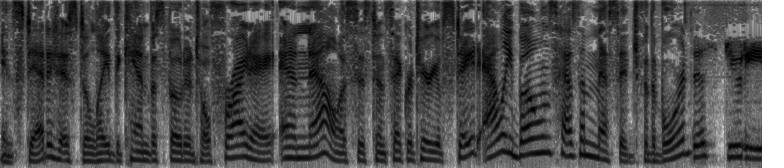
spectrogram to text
Instead, it has delayed the canvass vote until Friday. And now Assistant Secretary of State Allie Bones has a message for the board. This duty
